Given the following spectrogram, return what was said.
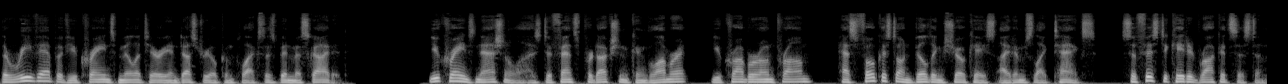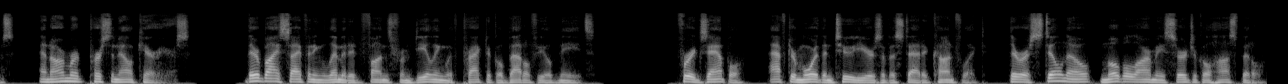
the revamp of Ukraine's military industrial complex has been misguided. Ukraine's nationalized defense production conglomerate, Ukroboronprom, has focused on building showcase items like tanks, sophisticated rocket systems, and armored personnel carriers. Thereby siphoning limited funds from dealing with practical battlefield needs. For example, after more than two years of a static conflict, there are still no mobile army surgical hospital,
